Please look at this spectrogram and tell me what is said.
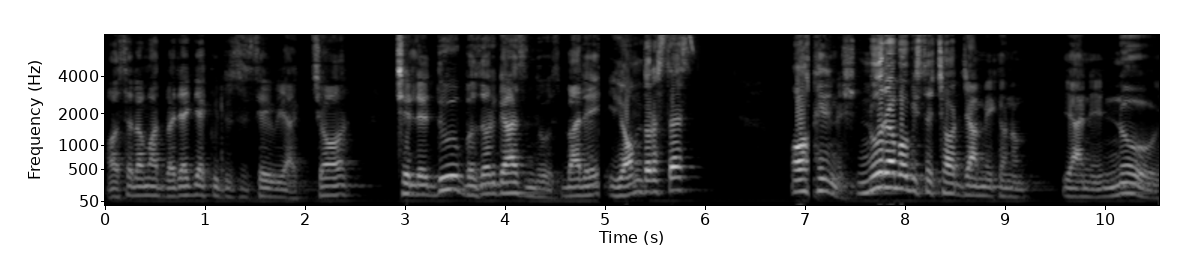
حاصل آمد بر یک یک و دو سه و یک چار چل دو بزرگ از نوز بله یام درست است؟ آخرینش. نو را با 24 جمع می‌کنم. یعنی نو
